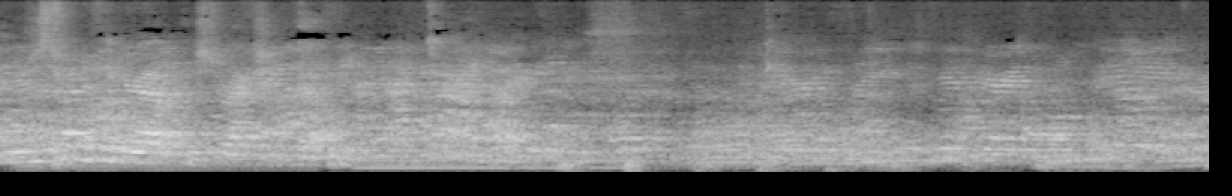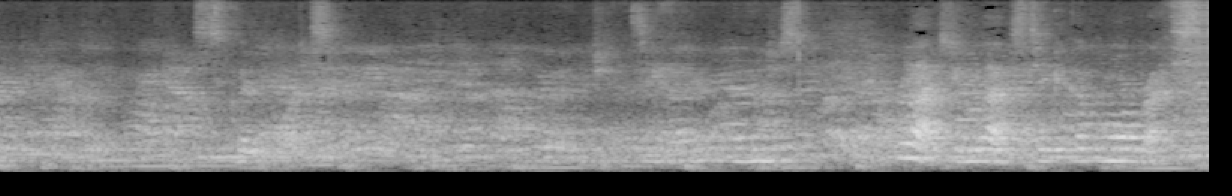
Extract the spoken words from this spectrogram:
And you're just trying to figure out which direction to go. Relax. You relax. Take a couple more breaths.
